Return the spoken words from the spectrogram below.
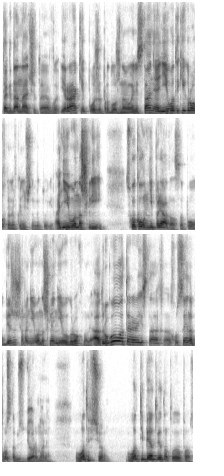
тогда начатая в Ираке, позже продолженная в Афганистане. Они его таки грохнули в конечном итоге. Они его нашли. Сколько он не прятался по убежищам, они его нашли, они его грохнули. А другого террориста Хусейна просто вздернули. Вот и все. Вот тебе ответ на твой вопрос.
